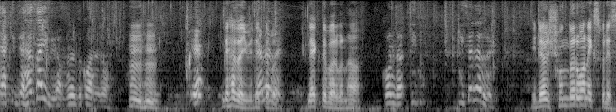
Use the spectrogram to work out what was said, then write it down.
একই দেখা যায় আপনি তো করে হুম হুম। দেখা যাইবে দেখতে? পারবেন দেখতে পারবেন হ্যাঁ। কোনটা? কি কি চ্যানেলে এটা সুন্দরবন এক্সপ্রেস।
